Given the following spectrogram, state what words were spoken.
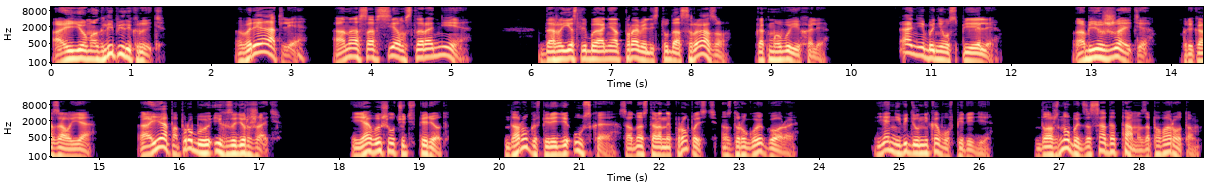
А ее могли перекрыть? Вряд ли. Она совсем в стороне. Даже если бы они отправились туда сразу, как мы выехали, они бы не успели. «Объезжайте», — приказал я, — «а я попробую их задержать». Я вышел чуть вперед. Дорога впереди узкая, с одной стороны пропасть, с другой — горы. Я не видел никого впереди. Должно быть засада там, за поворотом.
